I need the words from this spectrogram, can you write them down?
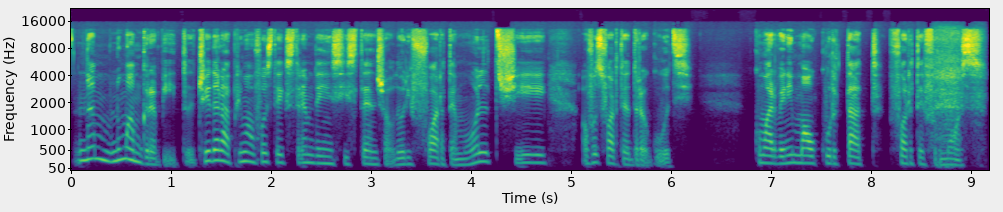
n-am, nu m-am grăbit. Cei de la Prima au fost extrem de insistenți și au dorit foarte mult și au fost foarte drăguți. Cum ar veni, m-au curtat foarte frumos.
